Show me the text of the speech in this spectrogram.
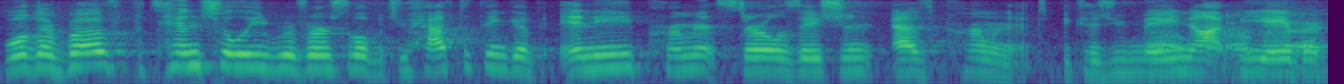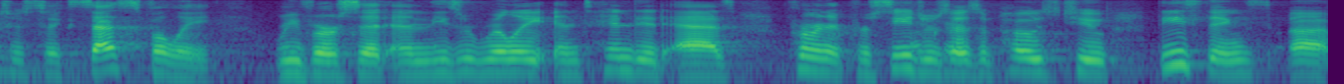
Well, they're both potentially reversible, but you have to think of any permanent sterilization as permanent because you may Oh, not be able to successfully reverse it, and these are really intended as permanent procedures Okay. as opposed to these things, uh,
